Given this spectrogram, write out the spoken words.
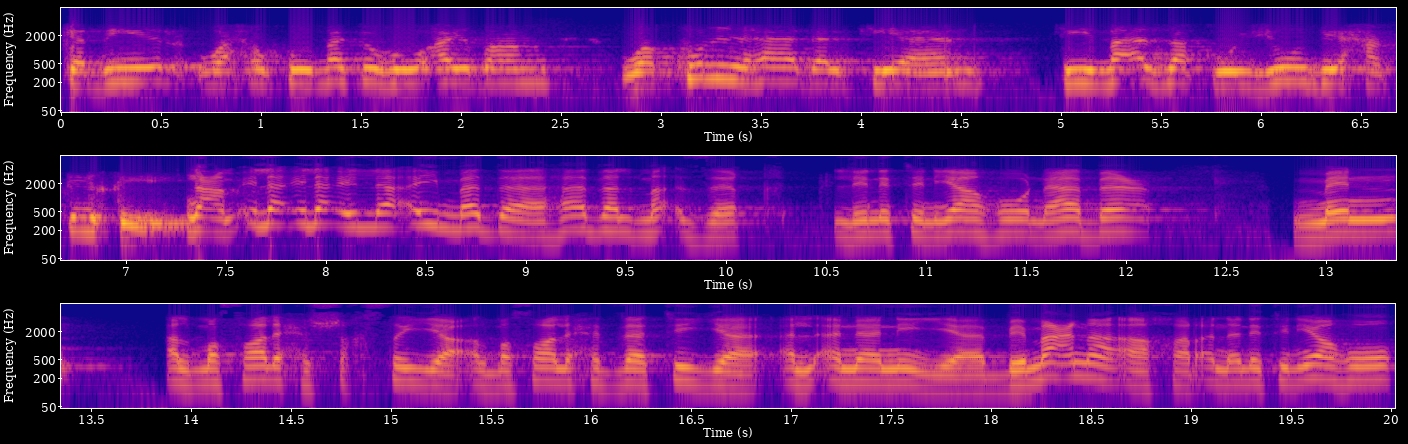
كبير وحكومته أيضا وكل هذا الكيان في مأزق وجودي حقيقي. نعم إلى إلى إلى أي مدى هذا المأزق لنتنياهو نابع من المصالح الشخصية، المصالح الذاتية الأنانية، بمعنى آخر أن نتنياهو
